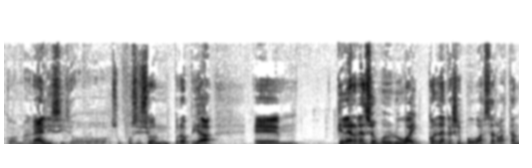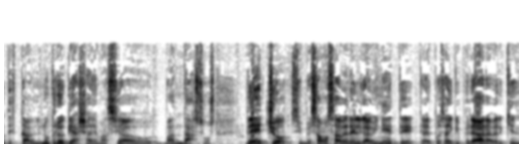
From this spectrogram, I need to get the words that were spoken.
con análisis o su posición propia, eh, que la relación con Uruguay con la calle Pou va a ser bastante estable. No creo que haya demasiados bandazos. De hecho, si empezamos a ver el gabinete, que después hay que esperar a ver quién,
